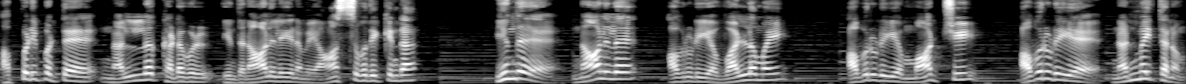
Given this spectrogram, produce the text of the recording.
அப்படிப்பட்ட நல்ல கடவுள் இந்த நாளிலே நம்மை ஆசிர்வதிக்கின்றார். இந்த நாளில் அவருடைய வல்லமை அவருடைய மாட்சி அவருடைய நன்மைத்தனம்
